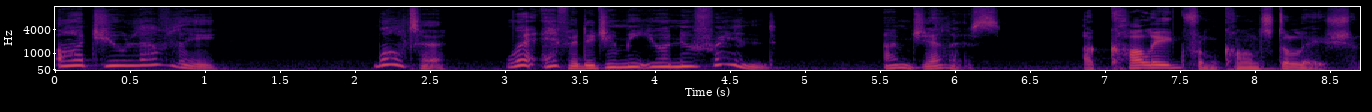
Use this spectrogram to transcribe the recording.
Oh, aren't you lovely? Walter, wherever did you meet your new friend? I'm jealous. A colleague from Constellation.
